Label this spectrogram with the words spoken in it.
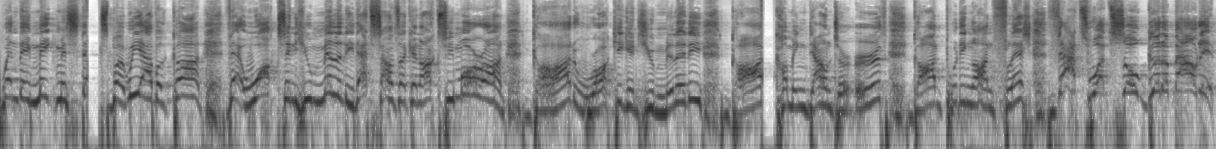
when they make mistakes, but we have a God that walks in humility. That sounds like an oxymoron. God walking in humility, God coming down to earth, God putting on flesh. That's what's so good about it.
